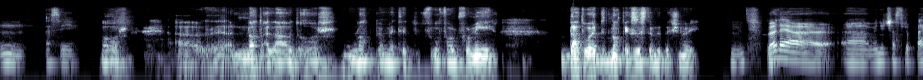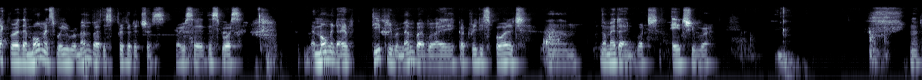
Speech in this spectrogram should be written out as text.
Mm, I see. Or uh, not allowed or not permitted. For, for, for, me, that word did not exist in the dictionary. Mm. Were there, uh, when you just look back, were there moments where you remember these privileges, where you say this was a moment I deeply remember where I got really spoiled, um, no matter in what age you were? Not.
